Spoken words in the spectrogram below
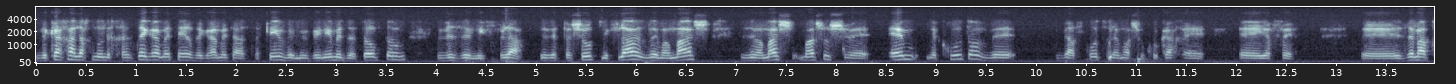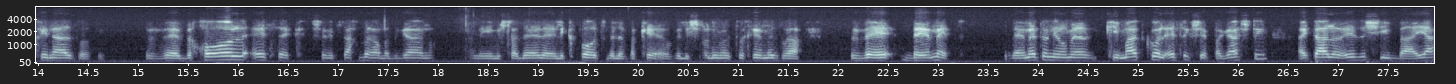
וככה אנחנו נחזק גם את העיר וגם את העסקים, והם מבינים את זה טוב טוב, וזה נפלא. זה פשוט נפלא, זה ממש, זה ממש משהו שהם לקחו אותו ו... והפכו אותו למשהו כל כך אה, אה, יפה. אה, זה מהבחינה הזאת. ובכל עסק שנפתח ברמת גן, אני משתדל אה, לקפוץ ולבקר ולשאול אם הם צריכים עזרה. ובאמת, באמת אני אומר, כמעט כל עסק שפגשתי, הייתה לו איזושהי בעיה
